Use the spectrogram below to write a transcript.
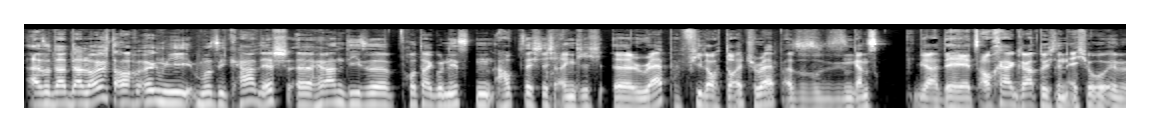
Also da, da läuft auch irgendwie musikalisch, äh, hören diese Protagonisten hauptsächlich eigentlich äh, Rap, viel auch Deutsch-Rap, also so diesen ganz, ja, der jetzt auch ja gerade durch den Echo im,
